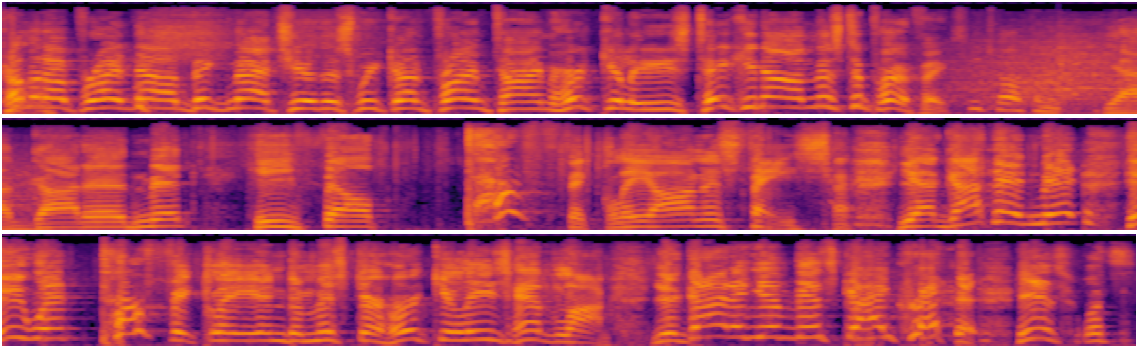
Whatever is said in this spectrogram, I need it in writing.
Coming up right now, a big match here this week on Primetime. Hercules taking on Mr. Perfect. You talking? You gotta admit, he felt perfectly on his face. You gotta admit, he went perfectly into Mr. Hercules' headlock. You gotta give this guy credit. Here's what's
